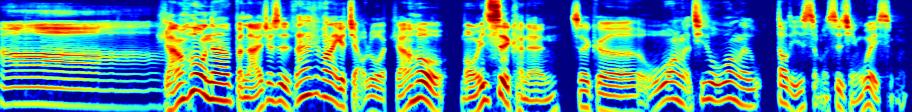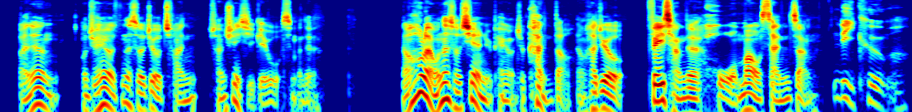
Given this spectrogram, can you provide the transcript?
啊。然后呢，本来就是，但是就放在一个角落。然后某一次，可能这个我忘了，其实我忘了到底是什么事情，为什么？反正我前女友那时候就有传传讯息给我什么的。然后后来我那时候现任女朋友就看到，然后她就非常的火冒三丈，立刻吗？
